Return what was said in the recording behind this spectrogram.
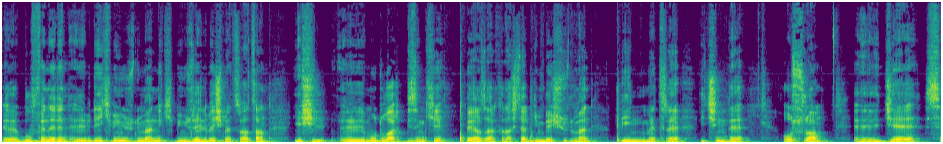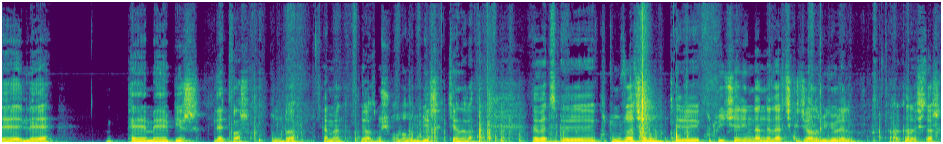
E, bu Fener'in e, bir de 2100 lümenlik 1155 metre atan yeşil e, modu var. Bizimki beyaz arkadaşlar 1500 lümen 1000 metre içinde Osram e, C, S, L, PM1 LED var. Bunu da hemen yazmış olalım bir kenara. Evet e, kutumuzu açalım. E, kutu içeriğinden neler çıkacağını bir görelim arkadaşlar.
